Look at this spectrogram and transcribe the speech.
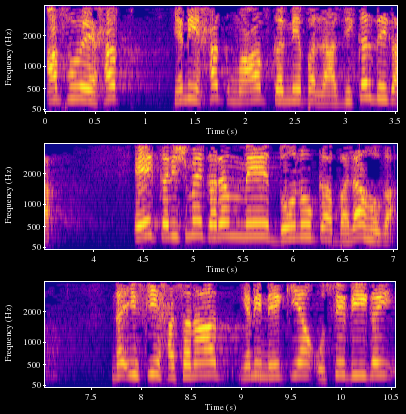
افو حق یعنی حق معاف کرنے پر راضی کر دے گا۔ ایک کرشمہ کرم میں دونوں کا بھلا ہوگا۔ نہ اس کی حسنات یعنی نیکیاں اسے دی گئی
